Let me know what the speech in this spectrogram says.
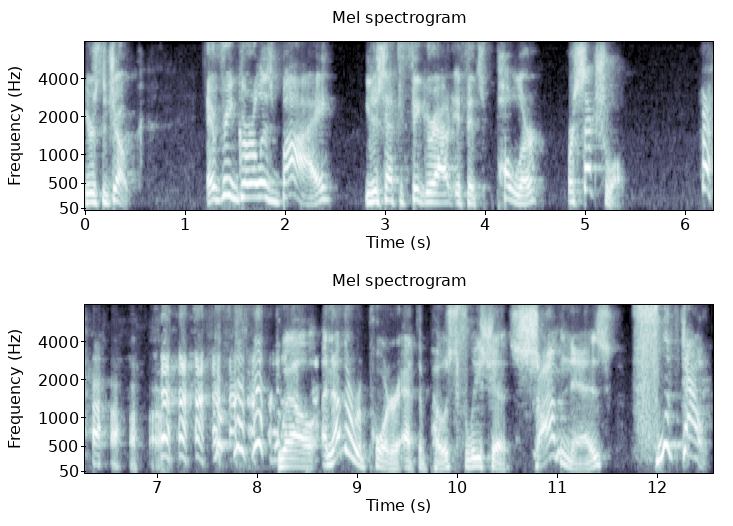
Here's the joke Every girl is bi. You just have to figure out if it's polar or sexual. well, another reporter at the Post, Felicia Sonmez, flipped out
